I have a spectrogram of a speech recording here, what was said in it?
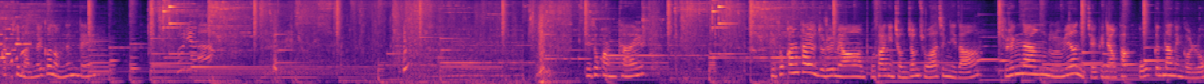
딱히 만들 건 없는데. 계속 강탈 계속 강탈 누르면 보상이 점점 좋아집니다 주행랑 누르면 이제 그냥 받고 끝나는 걸로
